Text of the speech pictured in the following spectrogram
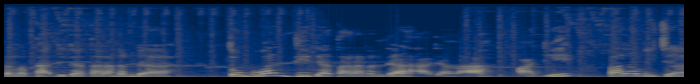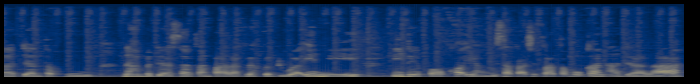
terletak di dataran rendah. Tumbuhan di dataran rendah adalah padi, palawija, dan tebu. Nah, berdasarkan paragraf kedua ini, ide pokok yang bisa Kak Citra temukan adalah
